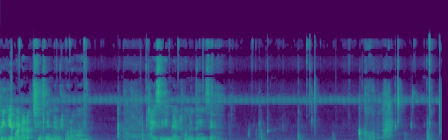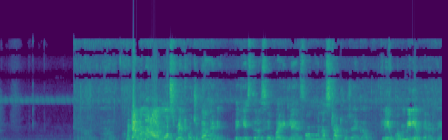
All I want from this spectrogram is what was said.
देखिए, बटर अच्छे से मेल्ट हो रहा है। ऐसे ही मेल्ट होने दें इसे। बटर हमारा ऑलमोस्ट मेल्ट हो चुका है। देखिए, इस तरह से व्हाइट लेयर फॉर्म होना स्टार्ट हो जाएगा। अब फ्लेम को मीडियम पे रख दें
